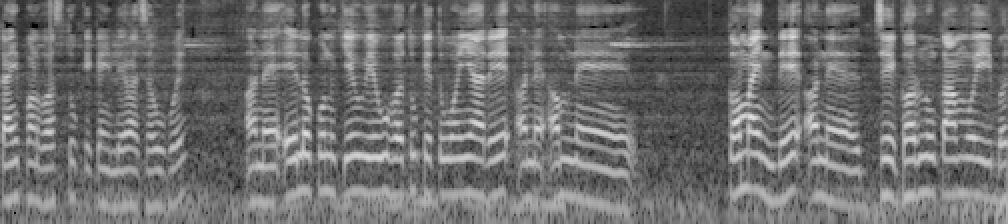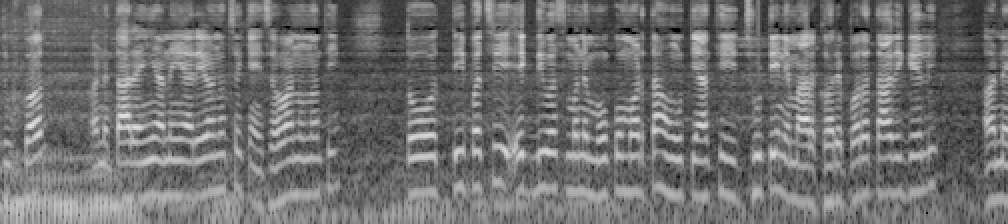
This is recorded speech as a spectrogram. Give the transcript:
કાંઈ પણ વસ્તુ કે કંઈ લેવા જવું હોય. અને એ લોકોનું કેવું એવું હતું કે તું અહીંયા રહે અને અમને કમાઈને દે અને જે ઘરનું કામ હોય એ બધું કર અને તારે અહીંયા ને અહીંયા રહેવાનું છે, ક્યાંય જવાનું નથી. તો તે પછી એક દિવસ મને મોકો મળતા હું ત્યાંથી છૂટીને મારા ઘરે પરત આવી ગયેલી અને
